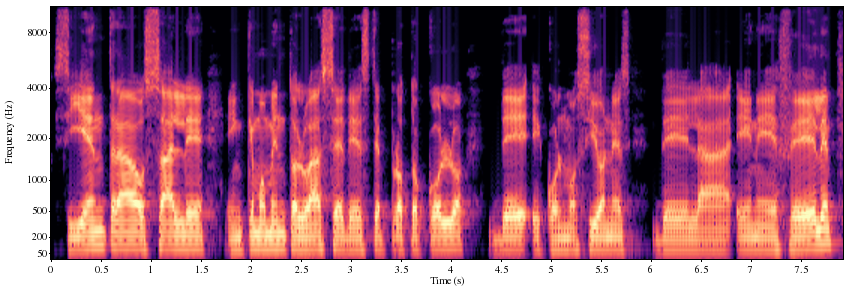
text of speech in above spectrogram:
si entra o sale, en qué momento lo hace de este protocolo de eh, conmociones de la NFL.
